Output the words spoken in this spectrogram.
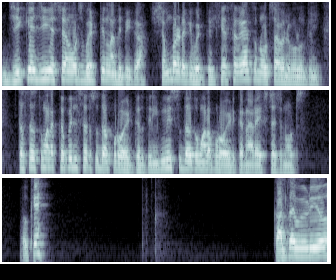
जी के जी एसच्या नोट्स भेटतील ना दीपिका? शंभर टक्के भेटतील. हे सगळ्याच नोट्स अवेलेबल होतील. तसंच तुम्हाला कपिल सर सुद्धा प्रोव्हाइड करतील. मी सुद्धा तुम्हाला प्रोव्हाइड करणार एक्स्ट्राचे नोट्स ओके कालचा व्हिडिओ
